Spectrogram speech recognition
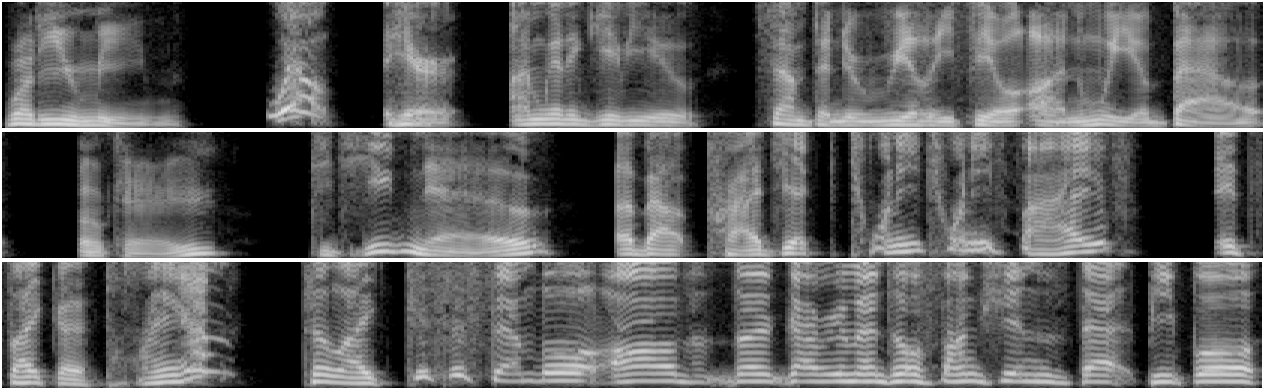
What do you mean? Well, here, I'm gonna give you something to really feel ennui about. Okay. Did you know about Project 2025? It's like a plan to like disassemble all the governmental functions that people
